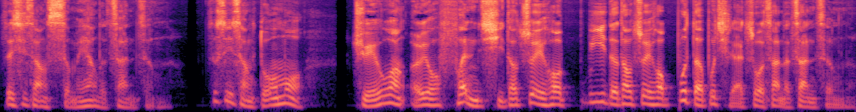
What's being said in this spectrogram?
这是一场什么样的战争呢？这是一场多么绝望而又奋起，到最后逼得到最后不得不起来作战的战争呢？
